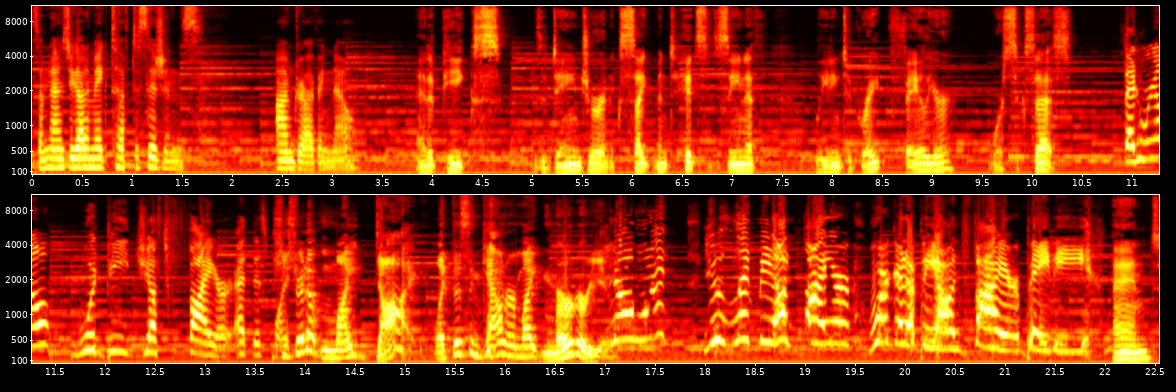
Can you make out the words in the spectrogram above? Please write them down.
"Sometimes you got to make tough decisions. I'm driving now." And it peaks as the danger and excitement hits its zenith, leading to great failure or success. Fenrir would be just fire at this point. She straight up might die. Like this encounter might murder you. You know what? You lit me on fire. We're gonna be on fire, baby. And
